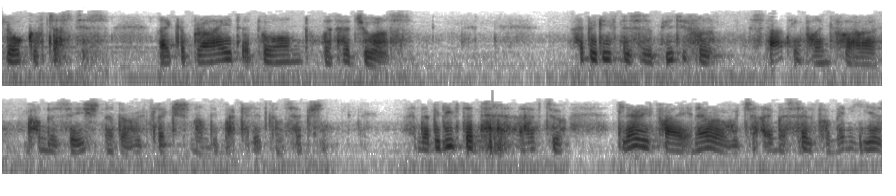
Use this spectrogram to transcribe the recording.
cloak of justice, like a bride adorned with her jewels. I believe this is a beautiful starting point for our conversation and our reflection on the Immaculate Conception. And I believe that I have to clarify an error which I myself for many years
